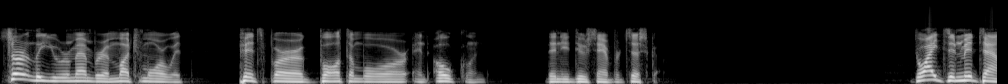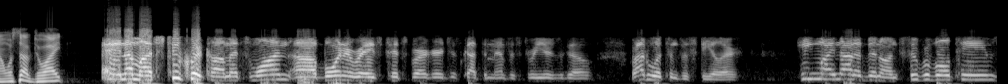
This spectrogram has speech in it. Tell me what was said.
Certainly you remember him much more with Pittsburgh, Baltimore, and Oakland than you do San Francisco. Dwight's in Midtown. What's up, Dwight? Hey, not much. Two quick comments. One, uh, born and raised Pittsburgher, just got to Memphis three years ago. Rod Woodson's a Steeler. He might not have been on Super Bowl teams.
